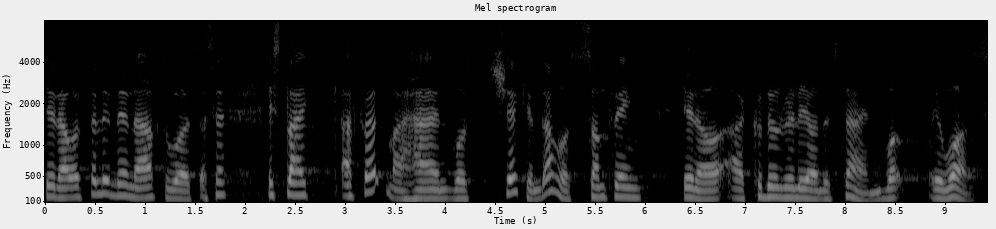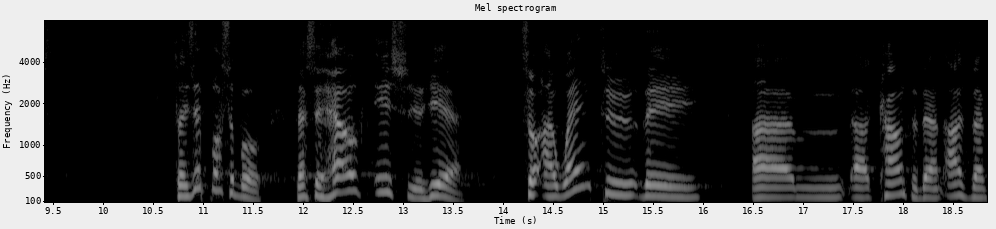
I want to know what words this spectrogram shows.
you know, I was telling them afterwards, I said, it's like I felt my hand was shaking. That was something, you know, I couldn't really understand. What, it was. So, is it possible there's a health issue here? So, I went to the um, uh, counter and asked them,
